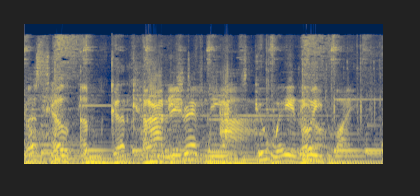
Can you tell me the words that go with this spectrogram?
Bus help ymgyrchu Trefnu a gyweirio. rhoedwaith.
